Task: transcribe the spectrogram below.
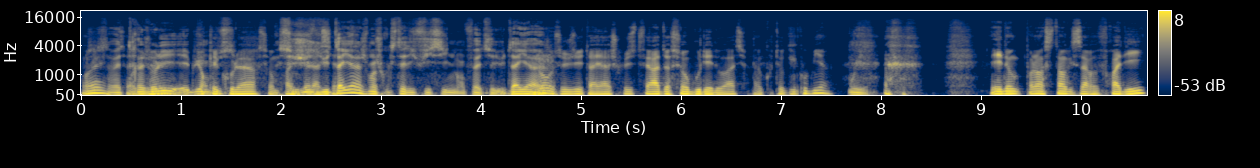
Ouais, ça va être très joli. Et puis en plus, couleurs, si C'est juste du taillage. Moi, je crois que c'était difficile, mais en fait, c'est du taillage. Non, c'est juste du taillage. Il faut juste faire attention au bout des doigts si on a un couteau qui coupe bien. Oui. Et donc, pendant ce temps que ça refroidit,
